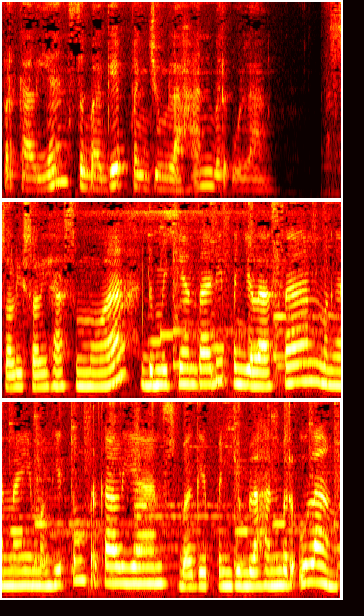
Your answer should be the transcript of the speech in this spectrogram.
perkalian sebagai penjumlahan berulang. Soli-solihah semua, demikian tadi penjelasan mengenai menghitung perkalian sebagai penjumlahan berulang.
